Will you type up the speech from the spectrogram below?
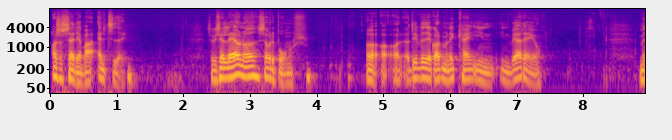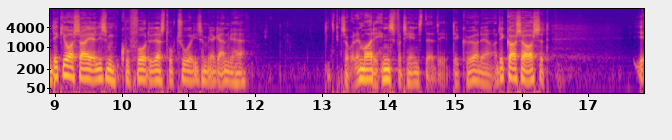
Og så satte jeg bare altid af. Så hvis jeg lavede noget, så var det bonus. Og, og, og- og det ved jeg godt, man ikke kan i en, i en hverdag jo. Men det gjorde så, at jeg ligesom kunne få det der struktur i, som jeg gerne vil have. Så på den måde er det hendes fortjeneste, at det, det kører der. Og det gør så også, at jeg,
